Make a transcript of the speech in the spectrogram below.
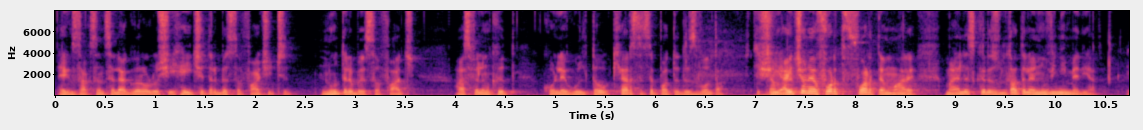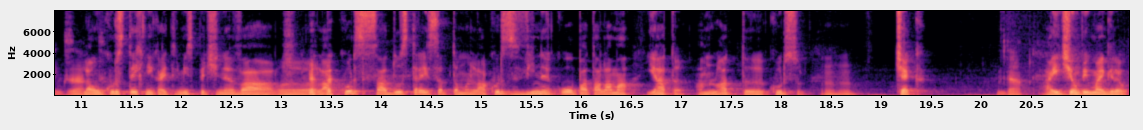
Exact, să înțeleagă rolul și, hei, ce trebuie să faci și ce nu trebuie să faci, astfel încât colegul tău chiar să se poate dezvolta. Știi și că am- aici e un efort foarte mare, mai ales că rezultatele nu vin imediat. Exact. La un curs tehnic ai trimis pe cineva uh, la curs, s-a dus trei săptămâni la curs, vine cu o patalama. Iată, am luat uh, cursul. Uh-huh. Check. Da. Aici e un pic mai greu.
